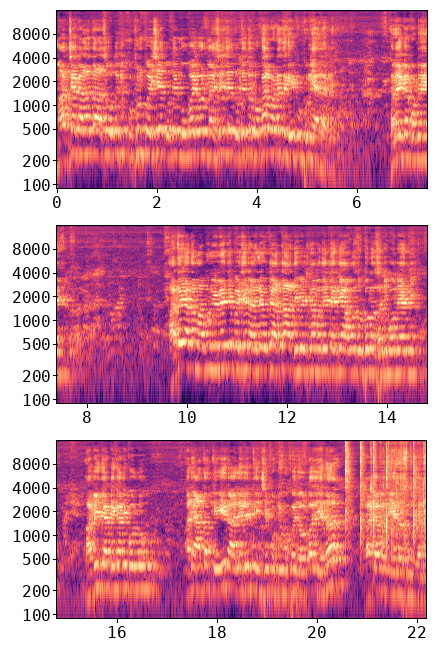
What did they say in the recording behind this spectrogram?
मागच्या काळात असं होतं की कुठून पैसे येत होते मोबाईलवर मेसेज येत होते तर लोकांना वाटायचं घे हे कुठून यायला लागले? खरं आहे का कुठे आताही आता मागून विम्याचे पैसे राहिले होते. आता अधिवेशनामध्ये त्यांनी आवाज उठवला संजीव भावने यांनी. आम्ही त्या ठिकाणी बोललो. आणि आता तेही राहिलेले तीनशे कोटी रुपये जवळपास येणं खात्यामध्ये येणं सुरू झालं.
